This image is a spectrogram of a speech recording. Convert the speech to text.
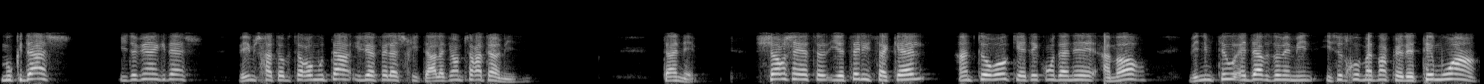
Mukdash, il devient Ekdesh. Veim Shrato Mutar, il lui a fait la Shrita, la viande sera permise. Tane. Yotel Isakel, un taureau qui a été condamné à mort, il se trouve maintenant que les témoins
